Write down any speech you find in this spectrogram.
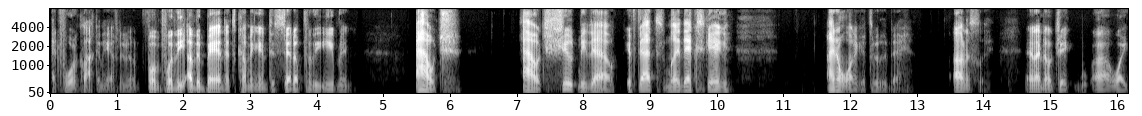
at four o'clock in the afternoon, for, for the other band that's coming in to set up for the evening. Ouch. Ouch. Shoot me now. If that's my next gig, I don't want to get through the day, honestly. And I know Jake uh, White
